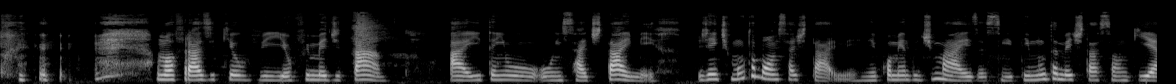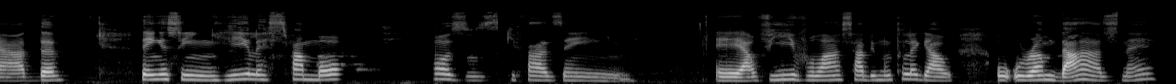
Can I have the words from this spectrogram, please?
uma frase que eu vi, eu fui meditar, aí tem o, o Insight Timer. Gente, muito bom o Insight Timer, recomendo demais, assim, tem muita meditação guiada, tem, assim, healers famosos que fazem é, ao vivo lá, sabe? Muito legal. O, o Ram Dass, né?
